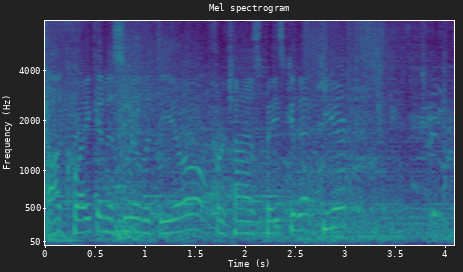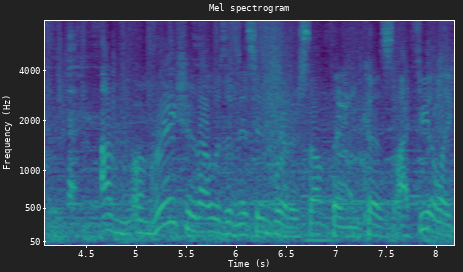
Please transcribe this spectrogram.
not quite gonna seal the deal for China Space Cadet here. I'm, I'm pretty sure that was a misinput or something, because I feel like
